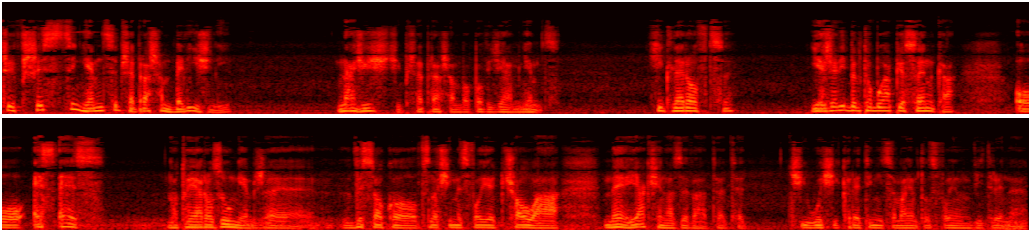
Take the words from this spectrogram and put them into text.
czy wszyscy Niemcy, przepraszam, byli źli? Naziści, przepraszam, bo powiedziałem Niemcy. Hitlerowcy. Jeżeli by to była piosenka o SS, no to ja rozumiem, że wysoko wznosimy swoje czoła. My, jak się nazywa te, te ci łysi kretyni, co mają tą swoją witrynę?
